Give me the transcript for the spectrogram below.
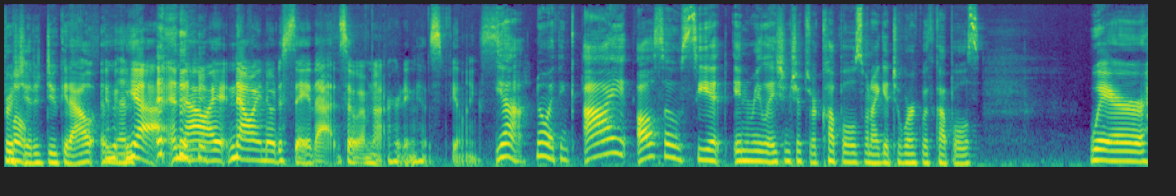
first well- you had to duke it out, and then yeah, and now I now I know to say that, so I'm not hurting his feelings. Yeah, no, I think I also see it in relationships or couples when I get to work with couples where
